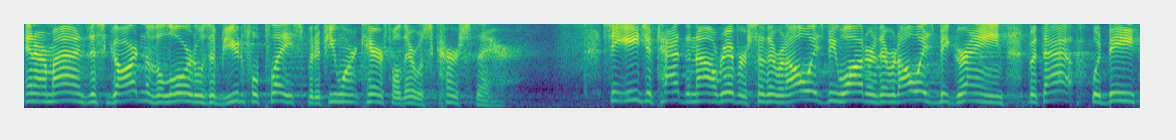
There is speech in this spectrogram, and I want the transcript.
in our minds this garden of the Lord was a beautiful place, but if you weren't careful, there was curse there. See, Egypt had the Nile River, so there would always be water, there would always be grain, but that would be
